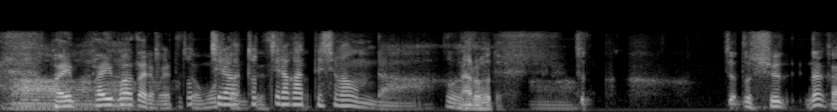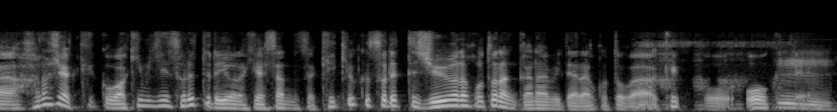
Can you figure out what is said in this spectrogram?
あ Five Five あたりもやってて思ったんですけどとっちら、とっちらがってしまうんだ。なるほど。ちょちょっとしゅ、なんか話が結構脇道にそれてるような気がしたんですが、結局それって重要なことなんかなみたいなことが結構多くて、うん。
